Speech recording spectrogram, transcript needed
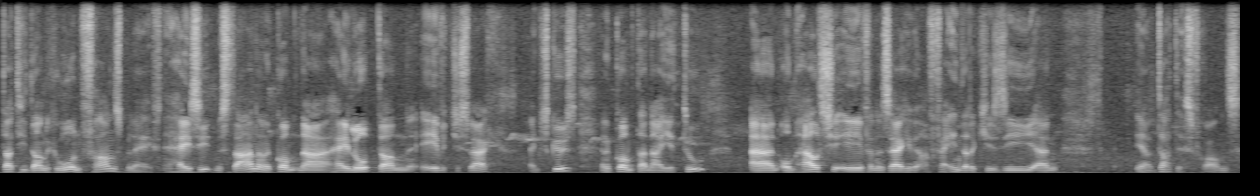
dat hij dan gewoon Frans blijft. Hij ziet me staan en dan komt na, hij loopt dan eventjes weg, excuus, en dan komt hij naar je toe en omhels je even en zeg je, fijn dat ik je zie. En ja, dat is Frans.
